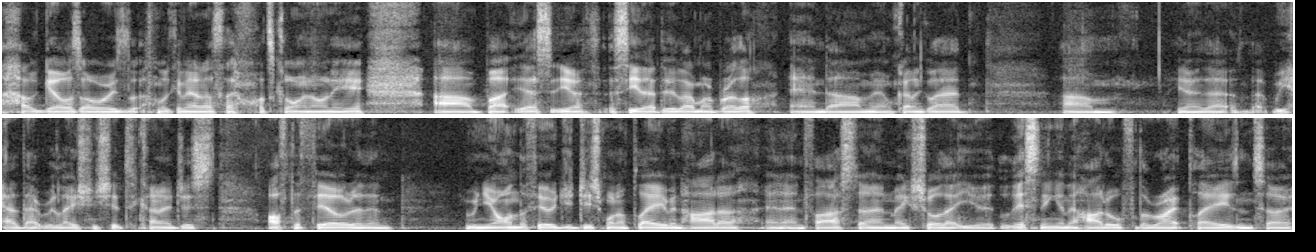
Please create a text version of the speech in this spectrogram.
our girls are always looking at us like, "What's going on here?" Uh, but yes, you know, I see that dude like my brother, and um, I'm kind of glad, um, you know, that, that we have that relationship to kind of just off the field, and then when you're on the field, you just want to play even harder and, and faster, and make sure that you're listening in the huddle for the right plays, and so.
